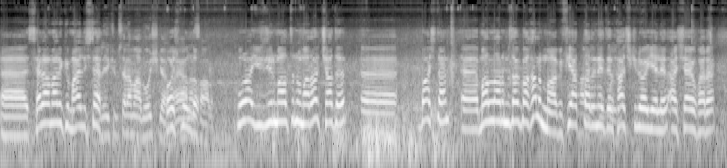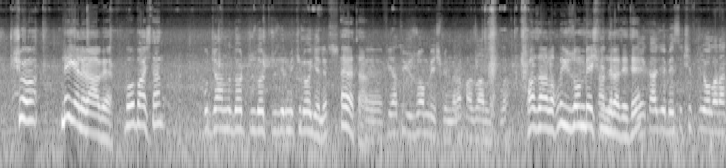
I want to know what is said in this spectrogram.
Ee, Selamünaleyküm, hayırlı işler. Aleykümselam abi hoş geldin. Hoş Ayağına bulduk. sağlık. Bura 126 numaralı çadır. Ee, baştan e, mallarımıza bir bakalım mı abi? Fiyatları Tabii, nedir? buyurun. Kaç kilo gelir aşağı yukarı? Şu ne gelir abi? Bu baştan Bu canlı 400-420 kilo gelir. evet abi. Ee, fiyatı 115 bin lira pazarlıklı. Pazarlıklı 115 bin lira dedi. EKC besi çiftliği olarak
